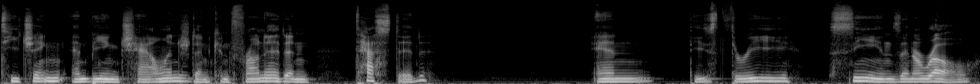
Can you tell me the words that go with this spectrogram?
teaching and being challenged and confronted and tested. And these three scenes in a row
